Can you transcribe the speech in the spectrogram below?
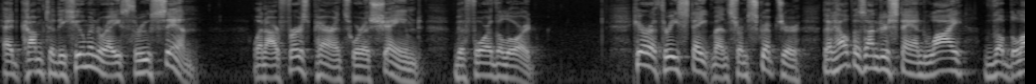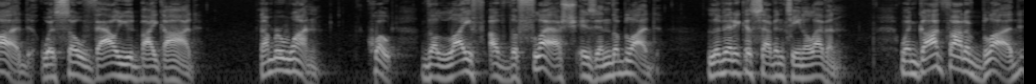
had come to the human race through sin when our first parents were ashamed before the Lord. Here are three statements from Scripture that help us understand why the blood was so valued by God. Number one, quote, the life of the flesh is in the blood. Leviticus 17 11. When God thought of blood,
